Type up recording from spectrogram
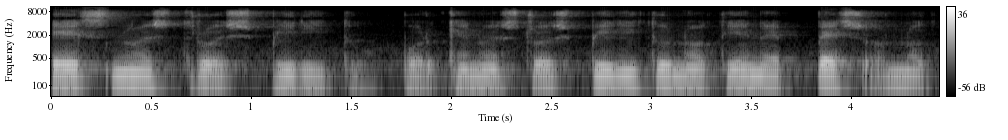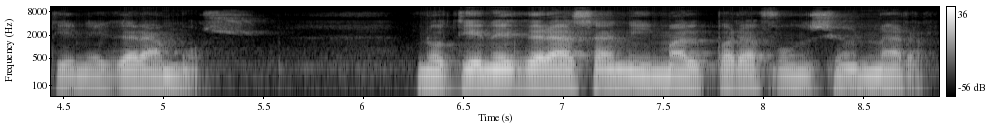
es nuestro espíritu, porque nuestro espíritu no tiene peso, no tiene gramos, no tiene grasa animal para funcionar,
